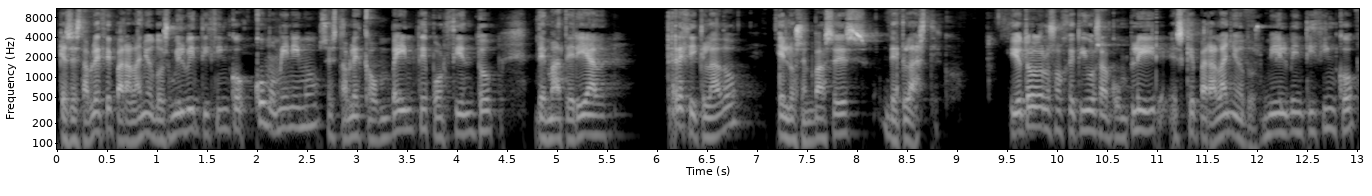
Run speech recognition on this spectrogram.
que se establece para el año 2025 como mínimo se establezca un 20% de material reciclado en los envases de plástico. Y otro de los objetivos a cumplir es que para el año 2025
